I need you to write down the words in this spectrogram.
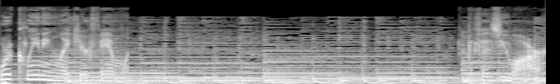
We're cleaning like your family. Because you are.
